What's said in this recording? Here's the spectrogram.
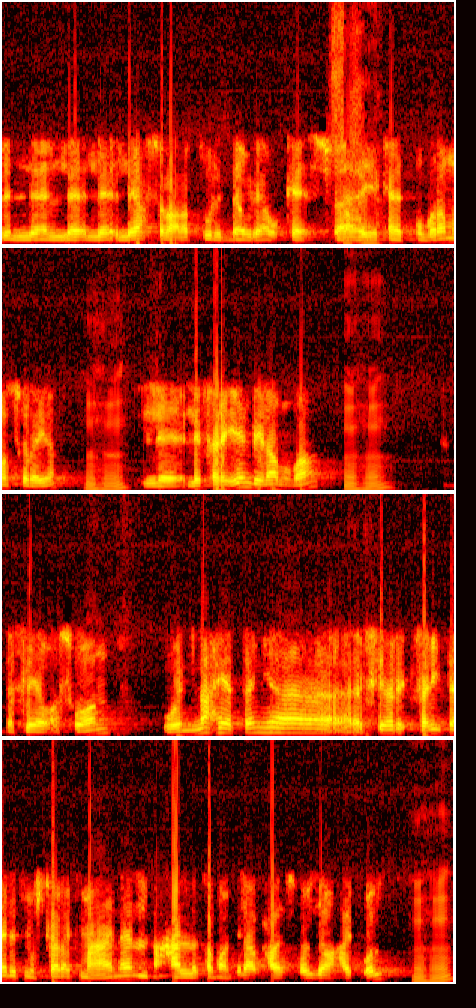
ال- ال- اللي يحصل على بطولة دوري أو كأس. فهي كانت مباراة. ل- لفريقين بيلعبوا بعض. الداخليه وأسوان والناحية الثانية في فريق- ثالث مشترك معانا المحل طبعا بيلعب وحاج قلت مهم.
